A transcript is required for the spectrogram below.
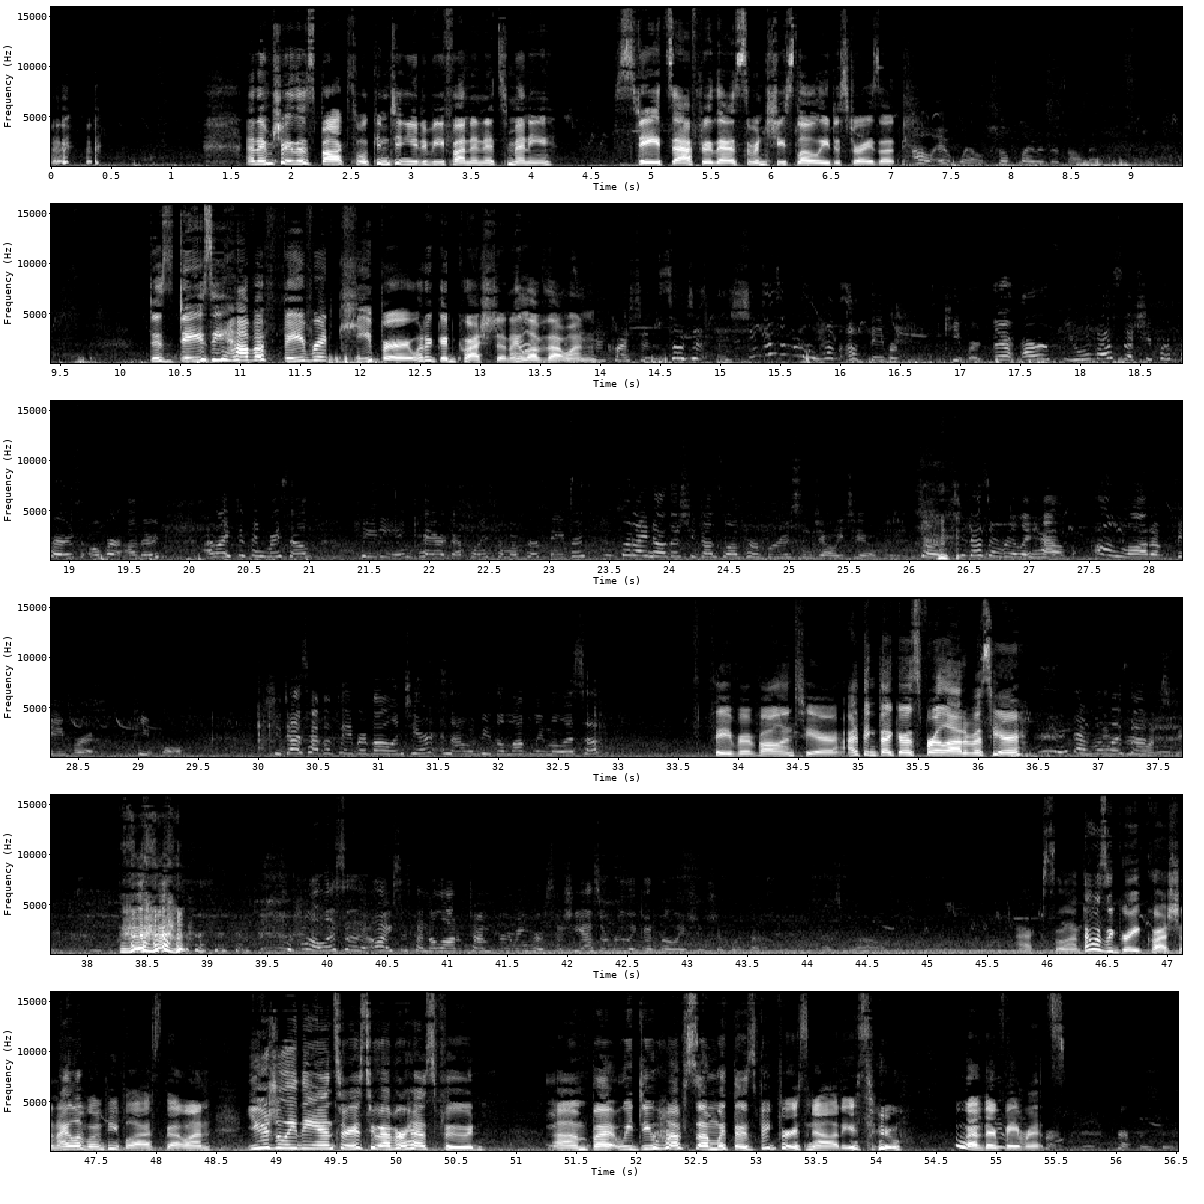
and I'm sure this box will continue to be fun in its many states after this when she slowly destroys it. Oh, it will. She'll play with this all day. Does Daisy have a favorite keeper? What a good question. I love that one. Good question. So does, she doesn't really have a favorite keeper. There are a few of us that she prefers over others. I like to think myself, Katie and Kay are definitely some of her favorites, but I know that she does love her Bruce and Joey too. So she doesn't really have a lot of favorite people. She does have a favorite volunteer, and that would be the lovely Melissa. Favorite volunteer. I think that goes for a lot of us here. And Melissa, Melissa likes to spend a lot of time grooming her, so she has a really good relationship with her as well. Excellent. That was a great question. I love when people ask that one. Usually the answer is whoever has food. Um, but we do have some with those big personalities who, who have their favorites. Preferences.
